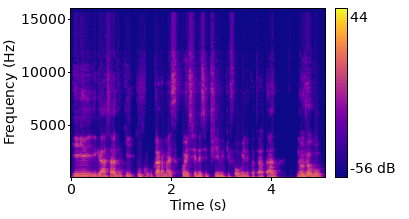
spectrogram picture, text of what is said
e engraçado que o, o, cara mais conhecido desse time, que foi o William contratado, não jogou.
